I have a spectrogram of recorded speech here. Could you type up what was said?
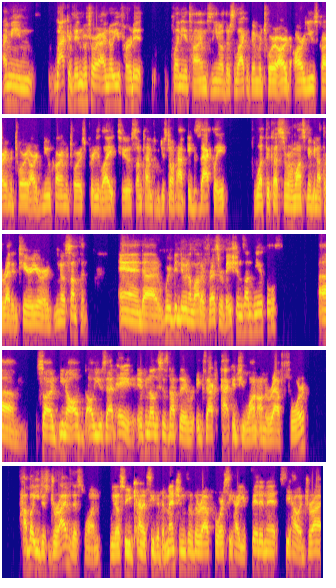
I mean, lack of inventory. I know you've heard it plenty of times. You know, there's a lack of inventory. Our our used car inventory, our new car inventory is pretty light too. Sometimes we just don't have exactly what the customer wants. Maybe not the red interior or you know something. And uh, we've been doing a lot of reservations on vehicles. Um, so you know, I'll I'll use that. Hey, even though this is not the exact package you want on the Rav Four, how about you just drive this one? You know, so you kind of see the dimensions of the Rav Four, see how you fit in it, see how it drives.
